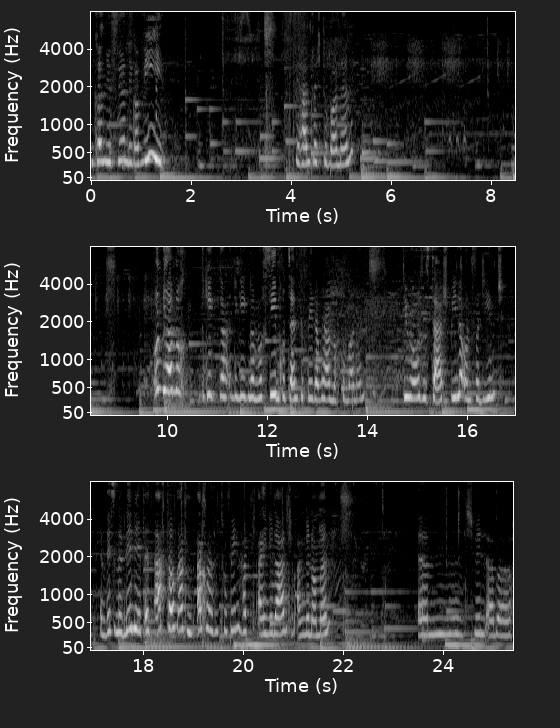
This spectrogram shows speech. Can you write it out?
Wie können wir führen, Digga? Wie? Wir haben gleich gewonnen. Und wir haben noch, die Gegner, die Gegner haben noch 7% gefehlt, aber wir haben noch gewonnen. Die Rose Star-Spieler und verdient ein bisschen mit Lilly. 8800 Trophäen hat mich eingeladen. Ich habe angenommen. Ähm, ich will aber.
